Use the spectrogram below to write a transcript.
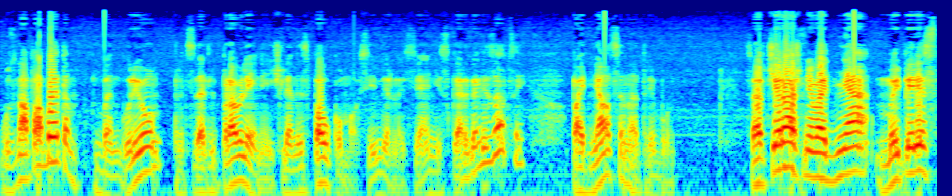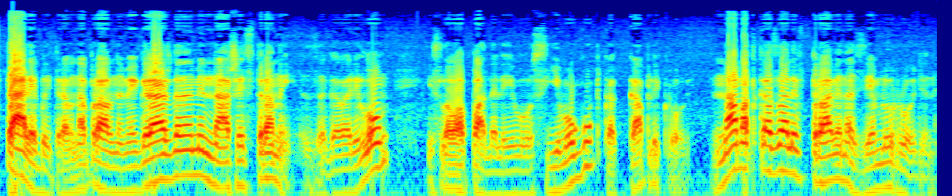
Узнав об этом, Бен-Гурион, председатель правления и член исполкома Всемирной сионистской организации, поднялся на трибуну. «Со вчерашнего дня мы перестали быть равноправными гражданами нашей страны», заговорил он, и слова падали его с его губ, как капли крови. «Нам отказали в праве на землю Родины.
